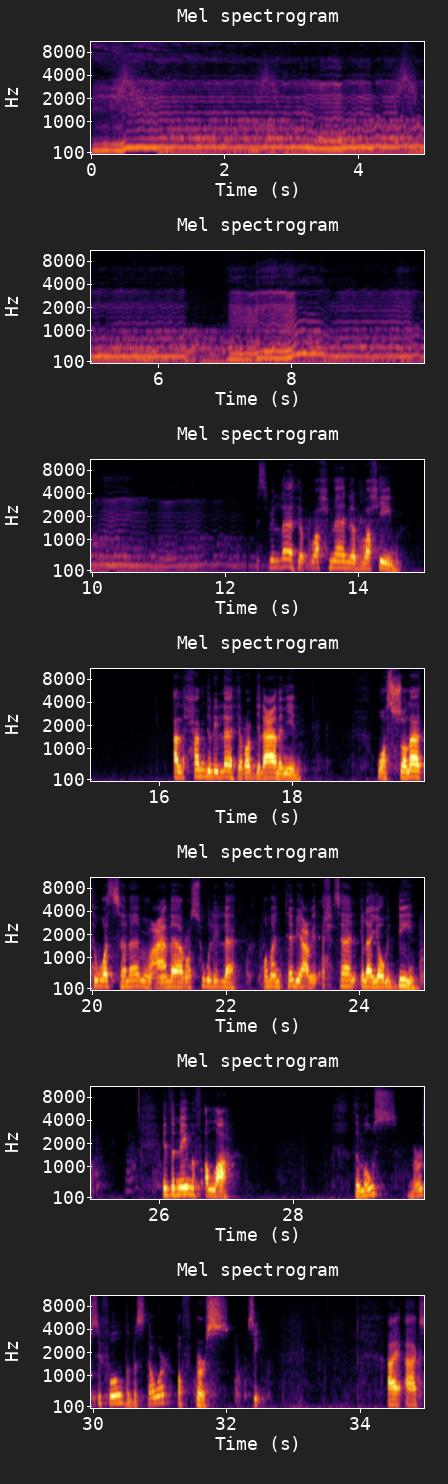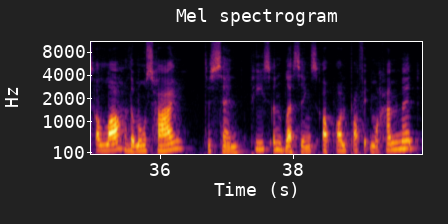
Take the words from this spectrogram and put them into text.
بسم الله الرحمن الرحيم الحمد لله رب العالمين والصلاة والسلام على رسول الله ومن تبع بالإحسان إلى يوم الدين In the name of Allah, the most merciful, the bestower of mercy. See, I ask Allah, the Most High, to send peace and blessings upon Prophet Muhammad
